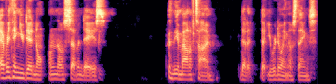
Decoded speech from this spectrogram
everything you did on, on those seven days, and the amount of time that it that you were doing those things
